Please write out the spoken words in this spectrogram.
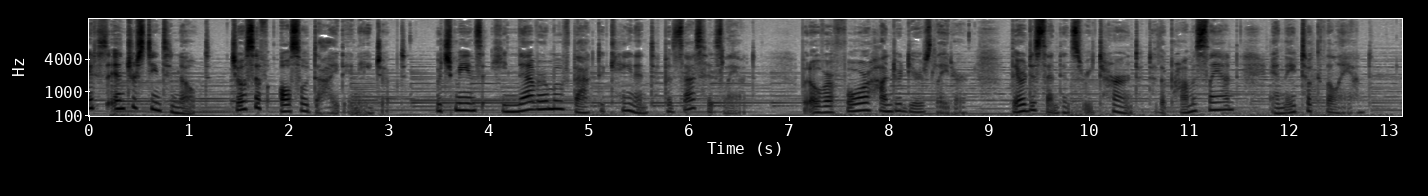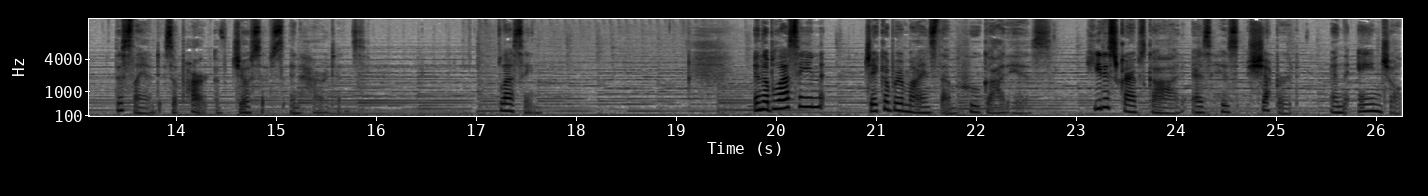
It is interesting to note Joseph also died in Egypt, which means he never moved back to Canaan to possess his land. But over 400 years later, their descendants returned to the promised land and they took the land. This land is a part of Joseph's inheritance. Blessing. In the blessing, Jacob reminds them who God is. He describes God as his shepherd and the angel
